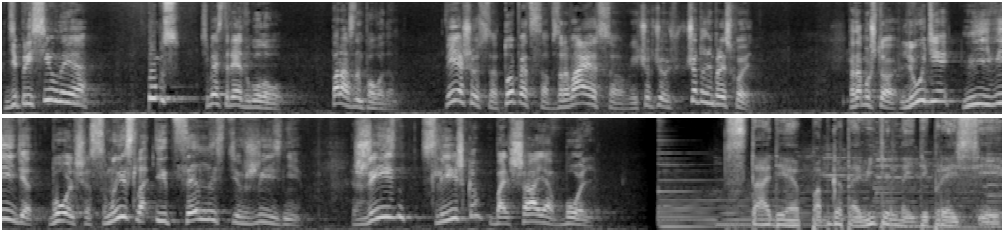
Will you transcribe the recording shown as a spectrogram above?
Депрессивные пумс, тебя стреляют в голову. По разным поводам. Вешаются, топятся, взрываются, и что-то не происходит. Потому что люди не видят больше смысла и ценности в жизни. Жизнь слишком большая боль. Стадия подготовительной депрессии.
